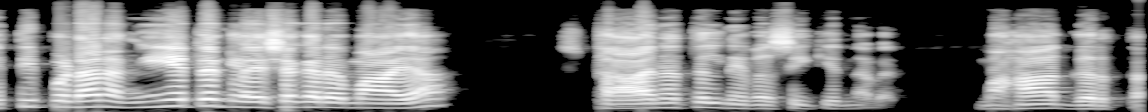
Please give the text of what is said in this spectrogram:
എത്തിപ്പെടാൻ അങ്ങേയറ്റം ക്ലേശകരമായ സ്ഥാനത്തിൽ നിവസിക്കുന്നവൻ മഹാഗർത്ത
